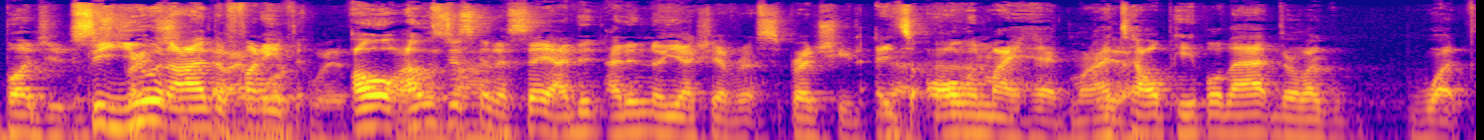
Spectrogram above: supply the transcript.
budget. See, you and spreadsheet oh, I, the funny. work thing. with Oh, I was just time. gonna say, I didn't. I didn't know you actually have a spreadsheet. It's Yeah. all in my head. When I tell people that, they're like, "What?"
